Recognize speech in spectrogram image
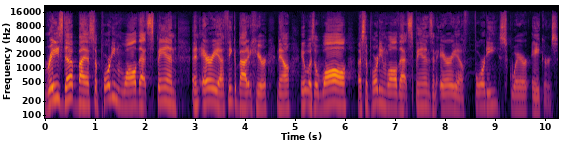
raised up by a supporting wall that spanned an area, think about it here now. It was a wall, a supporting wall that spans an area of 40 square acres.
